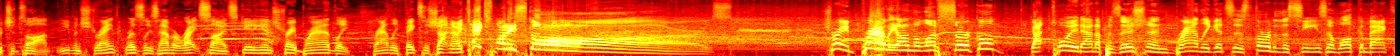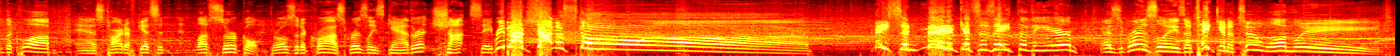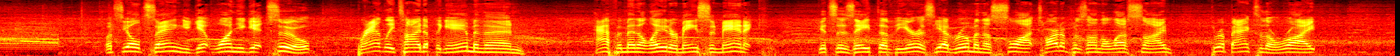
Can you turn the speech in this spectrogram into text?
Wichita, even strength. Grizzlies have it right side. Skating in straight Bradley. Bradley fakes a shot. Now he takes money, scores! Trey Bradley on the left circle. Got toyed out of position, and Bradley gets his third of the season. Welcome back to the club as Tardif gets it left circle. Throws it across. Grizzlies gather it. Shot, save, rebound, shot, and a score! Mason Mannek gets his eighth of the year as the Grizzlies have taken a 2 1 lead. What's the old saying? You get one, you get two. Bradley tied up the game, and then half a minute later, Mason Mannek gets his eighth of the year as he had room in the slot. Tardif was on the left side, threw it back to the right.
